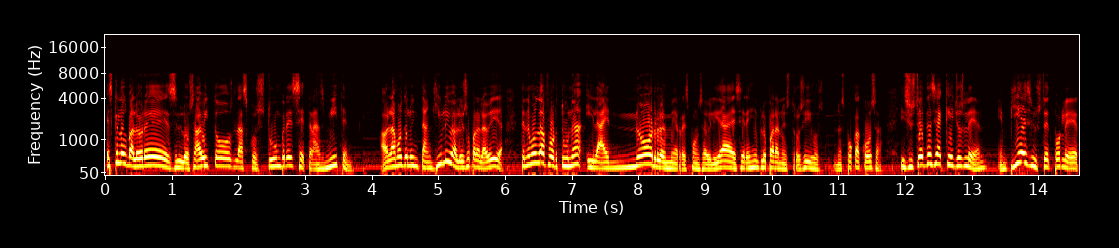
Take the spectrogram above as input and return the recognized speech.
es que los valores, los hábitos, las costumbres se transmiten Hablamos de lo intangible y valioso para la vida. Tenemos la fortuna y la enorme responsabilidad de ser ejemplo para nuestros hijos. No es poca cosa. Y si usted desea que ellos lean, empiece usted por leer.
